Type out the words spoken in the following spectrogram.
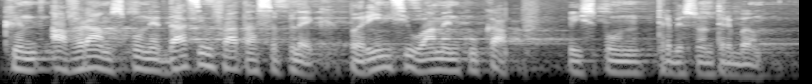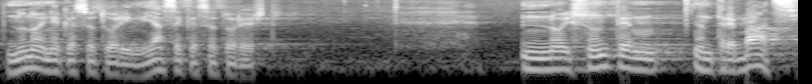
Când Avram spune, dați-mi fata să plec, părinții, oameni cu cap, îi spun, trebuie să o întrebăm. Nu noi ne căsătorim, ea se căsătorește. Noi suntem întrebați,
